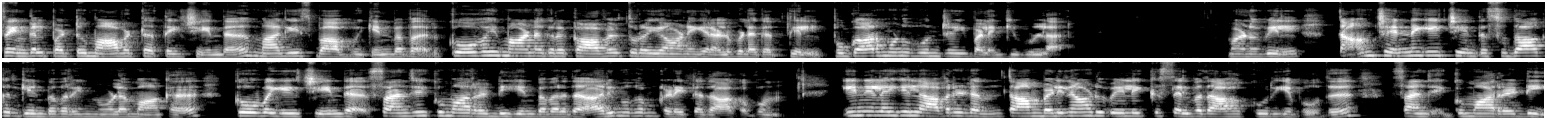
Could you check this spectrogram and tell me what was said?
செங்கல்பட்டு மாவட்டத்தைச் சேர்ந்த மகேஷ் பாபு என்பவர் கோவை மாநகர காவல்துறை ஆணையர் அலுவலகத்தில் புகார் மனு ஒன்றை வழங்கியுள்ளார். மனுவில் தாம் சென்னையைச் சேர்ந்த சுதாகர் என்பவரின் மூலமாக கோவையைச் சேர்ந்த சஞ்சய்குமார் ரெட்டி என்பவரது அறிமுகம் கிடைத்ததாகவும் இந்நிலையில் அவரிடம் தாம் வெளிநாடு வேலைக்கு செல்வதாக கூறியபோது சஞ்சய்குமார் ரெட்டி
